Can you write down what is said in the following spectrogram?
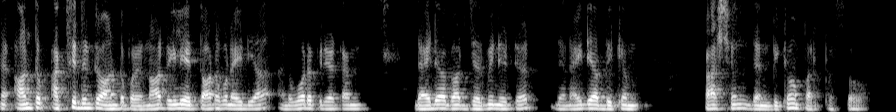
an accidental entrepreneur, not really a thought of an idea, and over a period of time, the idea got germinated, then idea became passion, then become a purpose. So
